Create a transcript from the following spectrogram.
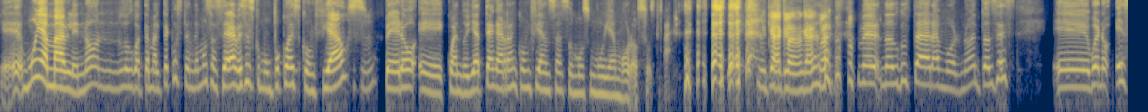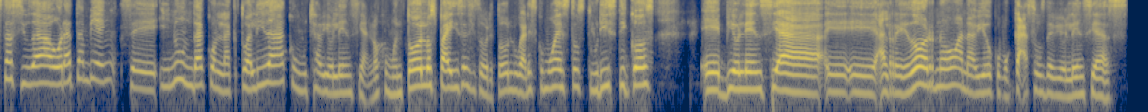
eh, muy amable, ¿no? Los guatemaltecos tendemos a ser a veces como un poco desconfiados, pero eh, cuando ya te agarran confianza somos muy amorosos. me queda claro, me queda claro. nos gusta dar amor, ¿no? Entonces, eh, bueno, esta ciudad ahora también se inunda con la actualidad, con mucha violencia, ¿no? Como en todos los países y sobre todo lugares como estos, turísticos, eh, violencia eh, alrededor, ¿no? Han habido como casos de violencias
